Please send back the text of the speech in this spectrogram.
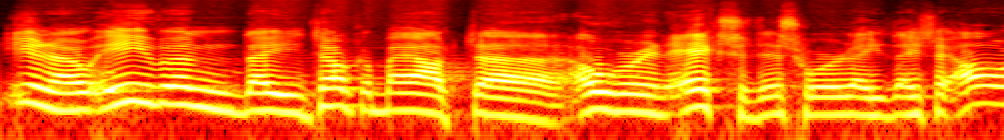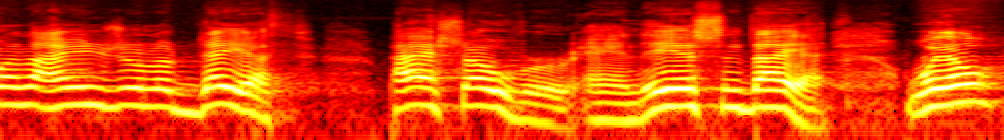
you know, even they talk about uh, over in Exodus where they, they say, oh, an angel of death pass over and this and that. Well,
